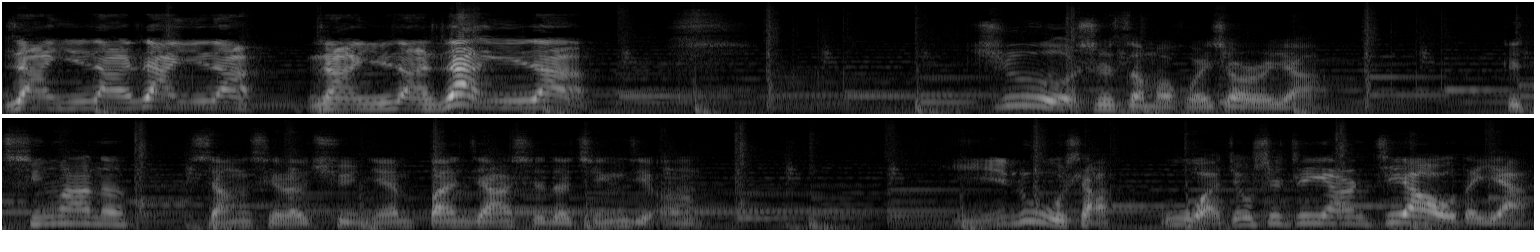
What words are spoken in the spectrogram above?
让一让，让一让，让一让，让一让。这是怎么回事呀？这青蛙呢，想起了去年搬家时的情景，一路上我就是这样叫的呀。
